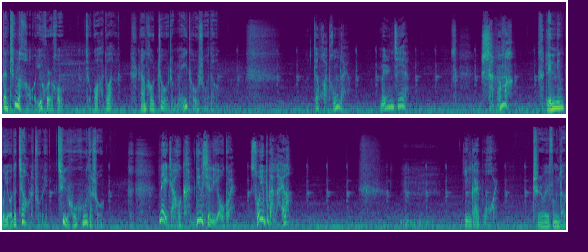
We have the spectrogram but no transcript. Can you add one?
但听了好一会儿后，就挂断了。然后皱着眉头说道：“电话通了呀，没人接啊！什么嘛！”林玲不由得叫了出来，气呼呼的说：“那家伙肯定心里有鬼，所以不敢来了。”“嗯，应该不会。”池微风冷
